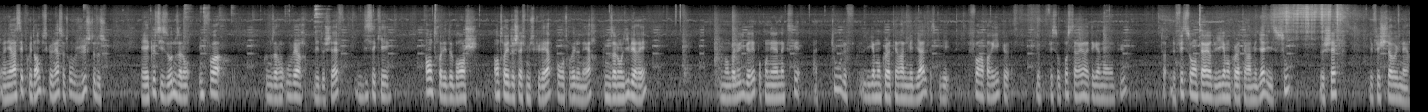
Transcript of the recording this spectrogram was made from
de manière assez prudente puisque le nerf se trouve juste dessous. Et avec le ciseau, nous allons, une fois que nous avons ouvert les deux chefs, disséquer entre les deux branches, entre les deux chefs musculaires pour retrouver le nerf que nous allons libérer. On va le libérer pour qu'on ait un accès à tout le ligament collatéral médial parce qu'il est fort à parier que le faisceau postérieur est également rompu. Le faisceau antérieur du ligament collatéral médial est sous le chef du fléchisseur ulnaire,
